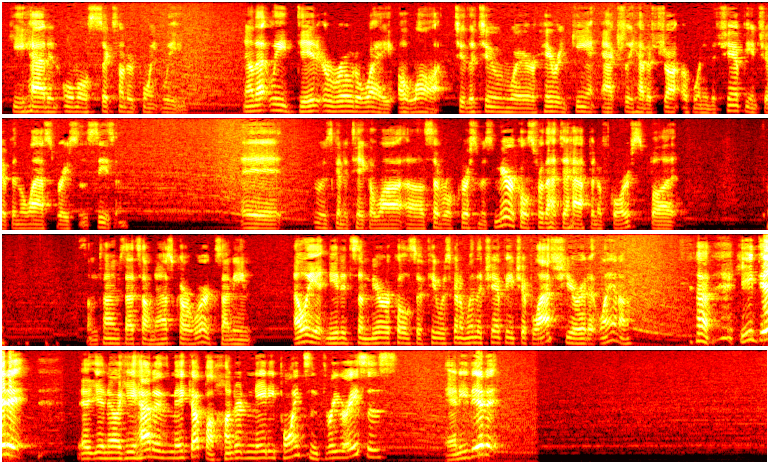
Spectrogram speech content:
he had an almost 600 point lead. Now that lead did erode away a lot to the tune where Harry Gant actually had a shot of winning the championship in the last race of the season. It was going to take a lot, uh, several Christmas miracles for that to happen, of course, but sometimes that's how NASCAR works. I mean, Elliott needed some miracles if he was going to win the championship last year at Atlanta. he did it uh, you know, he had to make up 180 points in three races, and he did it.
